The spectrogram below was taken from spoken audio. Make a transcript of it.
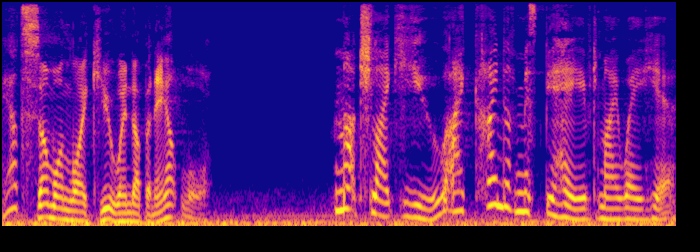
How'd someone like you end up an outlaw? Much like you, I kind of misbehaved my way here.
